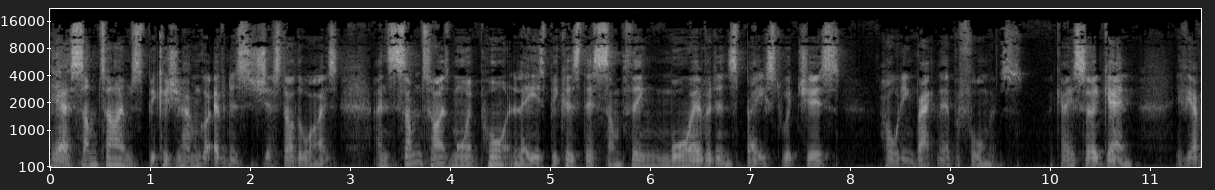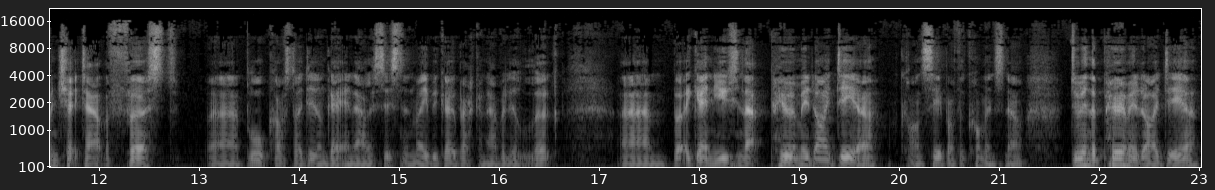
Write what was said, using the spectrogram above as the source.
yeah, sometimes because you haven't got evidence to suggest otherwise, and sometimes more importantly is because there's something more evidence based which is holding back their performance. Okay, so again, if you haven't checked out the first uh, broadcast I did on gait analysis, then maybe go back and have a little look. Um, but again, using that pyramid idea, I can't see above the comments now, doing the pyramid idea,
